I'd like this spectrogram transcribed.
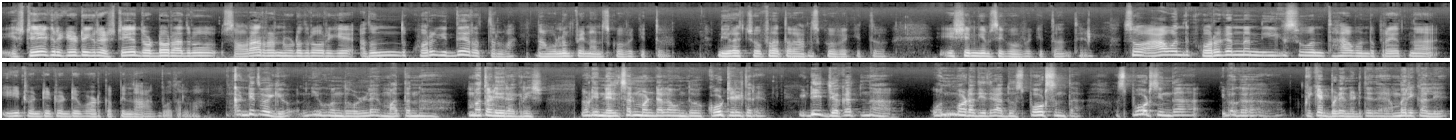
ಎಷ್ಟೇ ಕ್ರಿಕೆಟಿಗರು ಎಷ್ಟೇ ದೊಡ್ಡವರಾದರೂ, ಸಾವಿರಾರು ರನ್ ಹೊಡೆದ್ರು ಅವರಿಗೆ ಅದೊಂದು ಕೊರಗಿದ್ದೇ ಇರುತ್ತಲ್ವ? ನಾವು ಒಲಿಂಪಿಯನ್ ಅನ್ಸ್ಕೋಬೇಕಿತ್ತು. ನೀರಜ್ ಚೋಪ್ರಾ ಥರ ಅನ್ಸ್ಕೋಬೇಕಿತ್ತು. ಏಷ್ಯನ್ ಗೇಮ್ಸಿಗೆ ಹೋಗ್ಬೇಕಿತ್ತು ಅಂತೇಳಿ. ಸೊ ಆ ಒಂದು ಕೊರಗನ್ನು ನೀಗಿಸುವಂತಹ ಒಂದು ಪ್ರಯತ್ನ ಈ ಟ್ವೆಂಟಿ ಟ್ವೆಂಟಿ ವರ್ಲ್ಡ್ ಕಪ್ಪಿಂದ ಆಗ್ಬೋದಲ್ವಾ? ಖಂಡಿತವಾಗಿಯೂ, ನೀವು ಒಂದು ಒಳ್ಳೆ ಮಾತನ್ನು ಮಾತಾಡಿದಿರ ಗಿರೀಶ್. ನೋಡಿ, ನೆಲ್ಸನ್ ಮಂಡಲ ಒಂದು ಕೋಟ್ ಹೇಳ್ತಾರೆ. ಇಡೀ ಜಗತ್ತನ್ನ ಒಂದು ಮಾಡೋದಿದ್ರೆ ಅದು ಸ್ಪೋರ್ಟ್ಸ್ ಅಂತ. ಸ್ಪೋರ್ಟ್ಸಿಂದ ಇವಾಗ ಕ್ರಿಕೆಟ್ ಬೆಳೆ ನಡೀತಿದೆ ಅಮೆರಿಕಲ್ಲಿ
